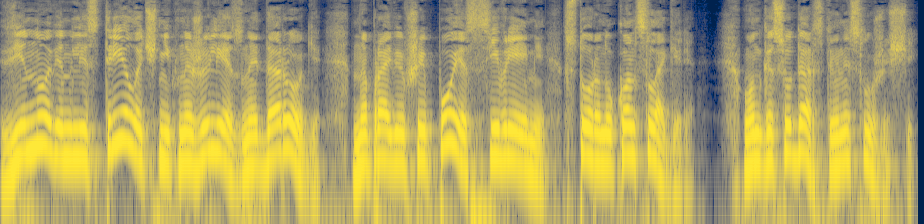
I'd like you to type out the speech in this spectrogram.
Виновен ли стрелочник на железной дороге, направивший поезд с евреями в сторону концлагеря? Он государственный служащий.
